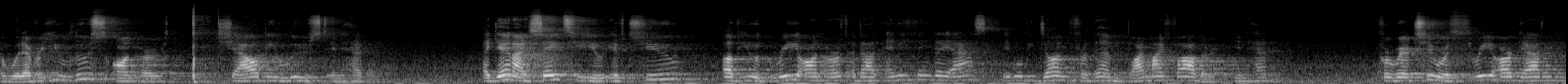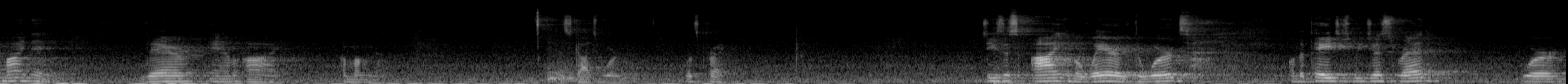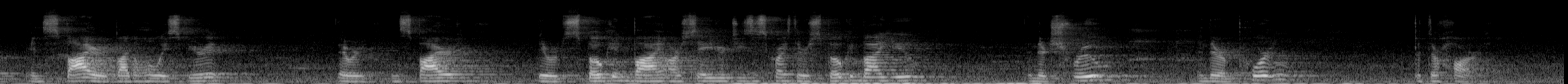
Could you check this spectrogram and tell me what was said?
and whatever you loose on earth shall be loosed in heaven. Again, I say to you, if two of you agree on earth about anything they ask, it will be done for them by my Father in heaven. For where two or three are gathered in my name, there am I among them. It's God's word. Let's pray. Jesus, I am aware that the words on the pages we just read were inspired by the Holy Spirit. They were inspired, they were spoken by our Savior Jesus Christ. They were spoken by you, and they're true, and they're important, but they're hard.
